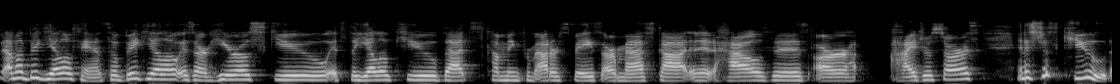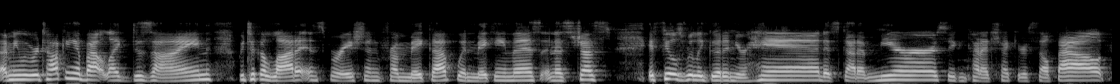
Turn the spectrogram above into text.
I'm a big yellow fan. So Big Yellow is our hero SKU. It's the yellow cube that's coming from outer space, our mascot, and it houses our hydro stars and it's just cute. I mean, we were talking about like design. We took a lot of inspiration from makeup when making this, and it's just, it feels really good in your hand. It's got a mirror so you can kind of check yourself out,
